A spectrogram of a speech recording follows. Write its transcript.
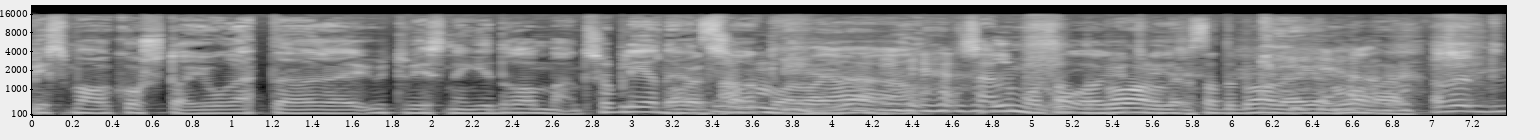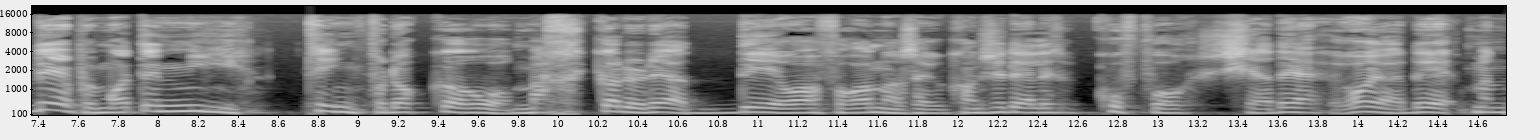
Bismar Costa gjorde etter eh, utvisning i Drammen. Så blir det et selvmål. Ja, selvmål Satte ball i egen mål. Altså, det er jo på en måte en ny ting for dere òg. Merker du det at det òg forandret seg? Kanskje det er litt Hvorfor skjer det? Oh, ja, det? Men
